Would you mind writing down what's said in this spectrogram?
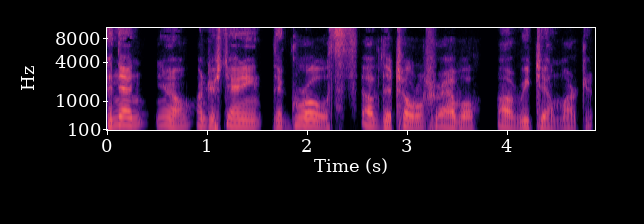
and then, you know, understanding the growth of the total travel uh, retail market.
